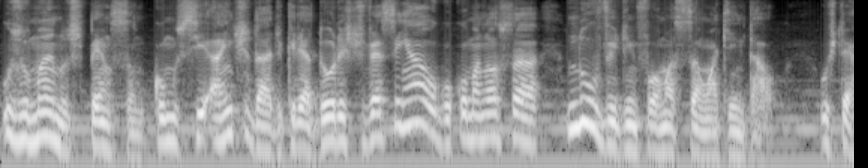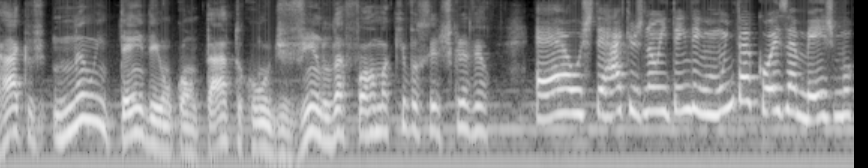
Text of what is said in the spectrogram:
Os humanos pensam como se a entidade criadora estivesse em algo como a nossa nuvem de informação aqui em tal. Os terráqueos não entendem o contato com o divino da forma que você descreveu. É, os terráqueos não entendem muita coisa mesmo,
